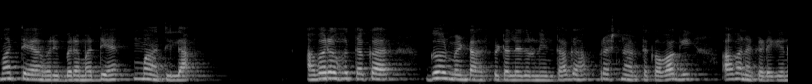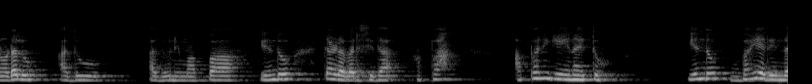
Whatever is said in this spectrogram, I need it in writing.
ಮತ್ತೆ ಅವರಿಬ್ಬರ ಮಧ್ಯೆ ಮಾತಿಲ್ಲ. ಅವರ ಹೊತ್ತ ಕಾರ್ ಗೌರ್ಮೆಂಟ್ ಹಾಸ್ಪಿಟಲ್ ಎದುರು ನಿಂತಾಗ ಪ್ರಶ್ನಾರ್ಥಕವಾಗಿ ಅವನ ಕಡೆಗೆ ನೋಡಲು, ಅದು ಅದು ನಿಮ್ಮಪ್ಪ ಎಂದು ತಡವರಿಸಿದ. ಅಪ್ಪ, ಅಪ್ಪನಿಗೆ ಏನಾಯಿತು? ಎಂದು ಭಯದಿಂದ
